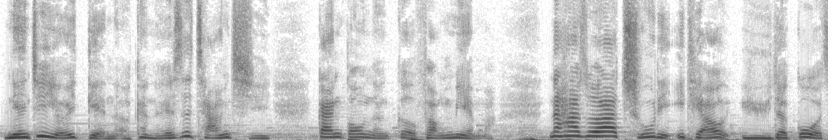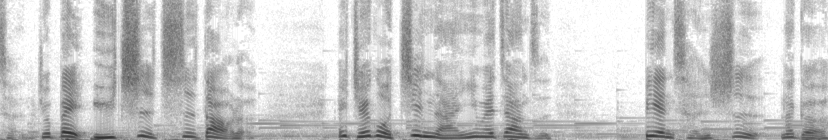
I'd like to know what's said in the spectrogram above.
年纪有一点了，可能也是长期肝功能各方面嘛。那他说他处理一条鱼的过程就被鱼刺刺到了，哎，结果竟然因为这样子变成是那个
